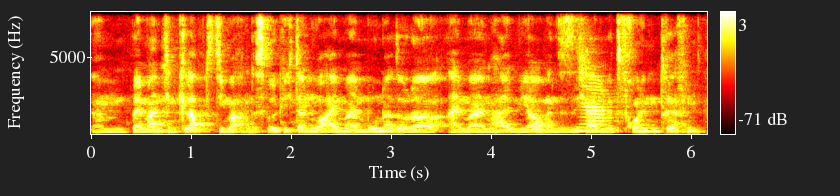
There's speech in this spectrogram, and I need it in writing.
Ähm, bei manchen klappt die machen das wirklich dann nur einmal im Monat oder einmal im halben Jahr, wenn sie sich ja. halt mit Freunden treffen.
